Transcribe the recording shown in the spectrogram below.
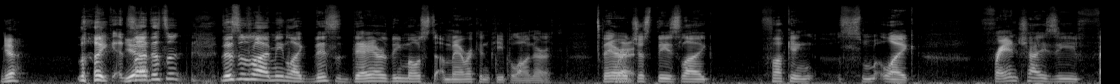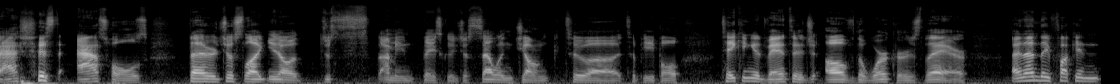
Yeah. Like Yeah. so this is this is what I mean. Like this, they are the most American people on earth. They are Right. just these like fucking sm- like franchisee fascist assholes that are just like you know just I mean basically just selling junk to uh to people, taking advantage of the workers there. And then they fucking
